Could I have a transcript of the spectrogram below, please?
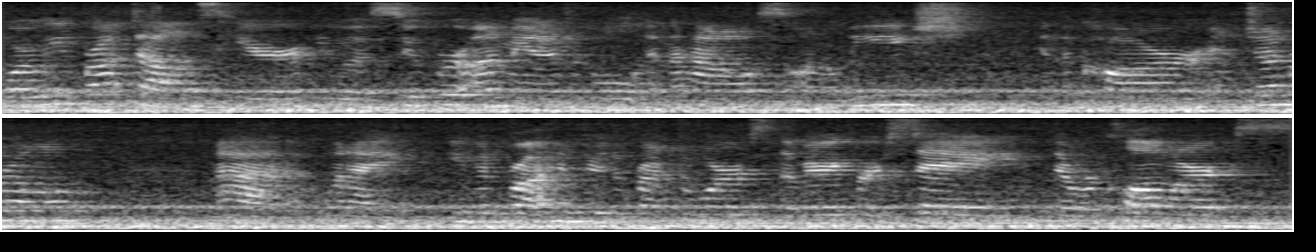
before we brought Dallas here, he was super unmanageable in the house, on a leash, in the car in general. Uh, when I even brought him through the front doors the very first day, there were claw marks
